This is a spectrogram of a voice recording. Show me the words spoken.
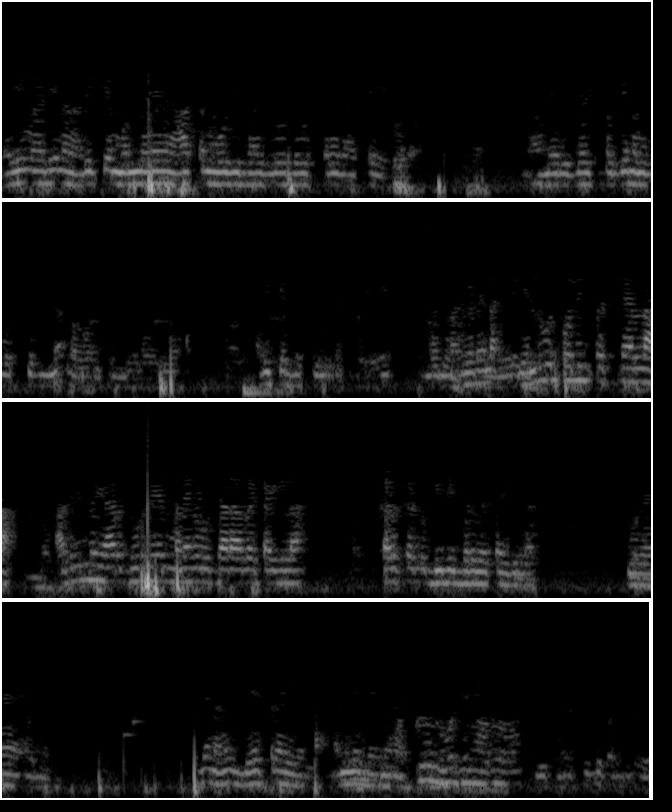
ದಯಮಾಡಿ ನಾನು ಅದಕ್ಕೆ ಮೊನ್ನೆ ಹಾಸನ ಹೋಗಿದ್ದಾಗಲೂ ದೇವಸ್ಥಾನದ ಆಚೆ ಇದ್ದೆ ನಾನೇ ರಿಸಲ್ಟ್ ಬಗ್ಗೆ ನಮ್ಗೆ ಗೊತ್ತಿರಲಿಲ್ಲ ಭಗವಂತನ ಬೇಡ ಇಲ್ಲ ಹೊರಗಡೆ ಎಲ್ಲ ಸೋಲಿನ ಪ್ರಶ್ನೆ ಅಲ್ಲ ಅದರಿಂದ ಯಾರು ದೂರ ಏನು ಮನೆಗಳು ಉದ್ಧಾರ ಆಗ್ಬೇಕಾಗಿಲ್ಲ ಕಳ್ಕೊಂಡು ಬೀದಿಗೆ ಬರ್ಬೇಕಾಗಿಲ್ಲ ಅದೇ ನನಗೆ ಬೇಸರ ಇಲ್ಲ ನನಗೆ ಮಕ್ಕಳು ನೋಡ್ತೀನಿ ಅವರು. ಈ ಪರಿಸ್ಥಿತಿ ಬಂದಿದೆ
